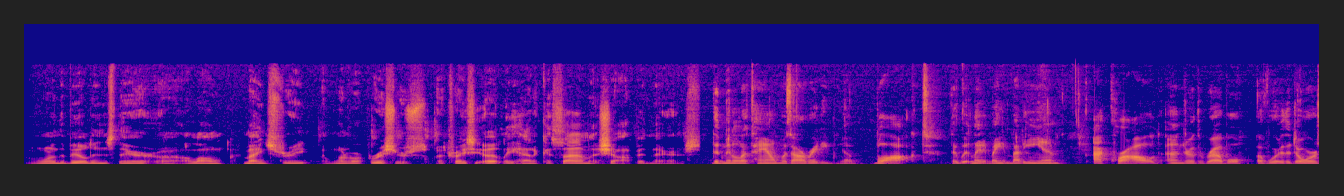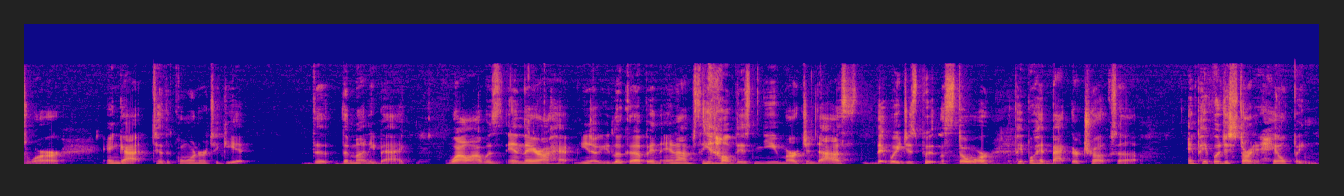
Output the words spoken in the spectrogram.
One of the buildings there uh, along Main Street, one of our parishioners, uh, Tracy Utley, had a consignment shop in there. The middle of town was already you know, blocked. They wouldn't let anybody in. I crawled under the rubble of where the doors were and got to the corner to get the, the money bag. While I was in there, I had, you know, you look up and, and I'm seeing all this new merchandise that we just put in the store. People had backed their trucks up and people just started helping.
